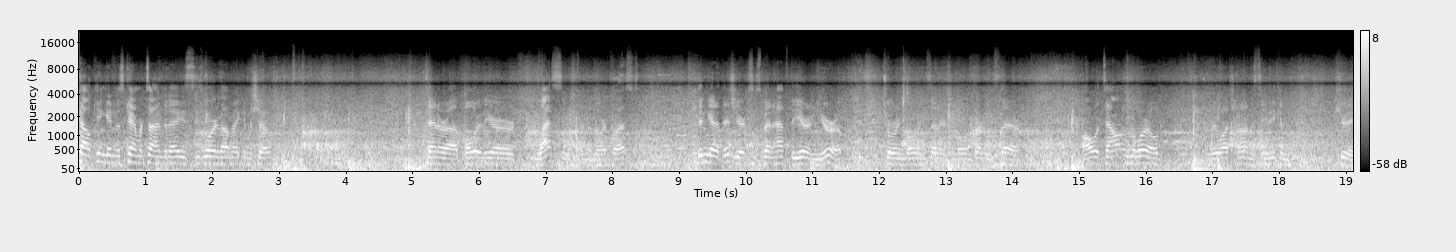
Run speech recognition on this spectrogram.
Kyle King getting his camera time today. He's, he's worried about making the show. Tanner uh, Bowler the Year last season in the Northwest. Didn't get it this year because he spent half the year in Europe touring bowling centers and bowling tournaments there. All the talent in the world. We're watching on to see if he can shoot a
